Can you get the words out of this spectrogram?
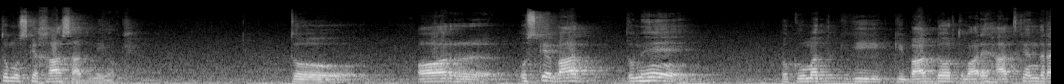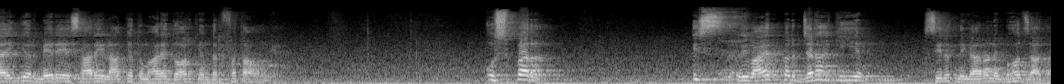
تم اس کے خاص آدمی ہو گے۔ تو اور اس کے بعد تمہیں حکومت کی کی باغ ڈور تمہارے ہاتھ کے اندر آئے گی اور میرے سارے علاقے تمہارے دور کے اندر فتح ہوں گے۔ اس پر اس روایت پر جرح کی یہ سیرت نگاروں نے بہت زیادہ۔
